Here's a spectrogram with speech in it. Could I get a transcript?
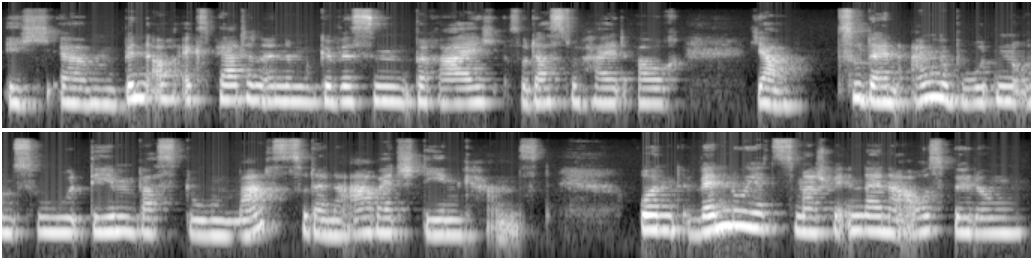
ich ähm, bin auch Expertin in einem gewissen Bereich, sodass du halt auch ja zu deinen Angeboten und zu dem, was du machst, zu deiner Arbeit stehen kannst. Und wenn du jetzt zum Beispiel in deiner Ausbildung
